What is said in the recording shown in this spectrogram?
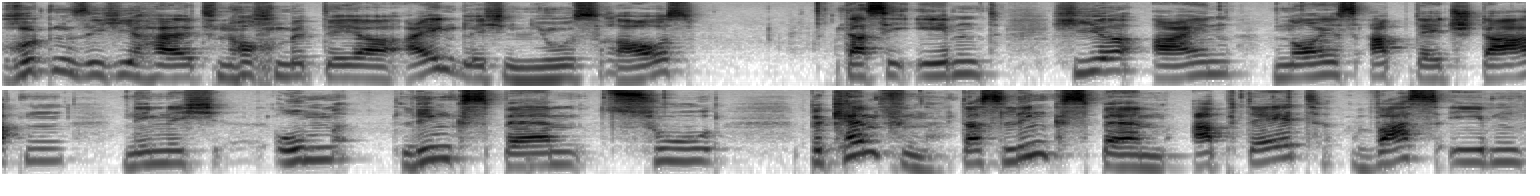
rücken sie hier halt noch mit der eigentlichen News raus, dass sie eben hier ein neues Update starten, nämlich um Link-Spam zu bekämpfen. Das Link-Spam-Update, was eben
